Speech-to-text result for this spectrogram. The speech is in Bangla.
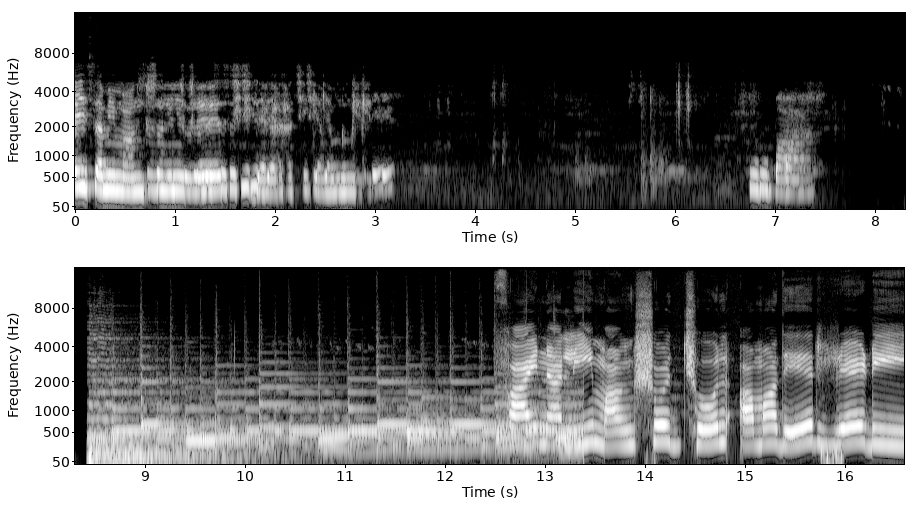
গাইস আমি মাংস নিয়ে চলে এসেছি দেখাচ্ছি কেমন খেতে। সুপার ফাইনালি মাংসর ঝোল আমাদের রেডি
